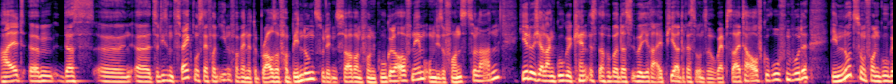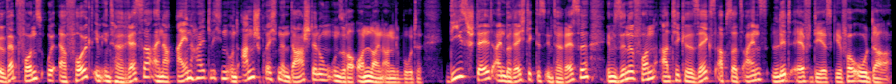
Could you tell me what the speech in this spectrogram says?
halt, ähm, dass äh, äh, zu diesem Zweck muss der von Ihnen verwendete Browser Verbindung zu den Servern von Google aufnehmen, um diese Fonts zu laden. Hierdurch erlangt Google Kenntnis darüber, dass über Ihre IP-Adresse unsere Webseite aufgerufen wurde. Die Nutzung von Google Web Fonts erfolgt im Interesse einer einheitlichen und ansprechenden Darstellung unserer Online-Angebote. Dies stellt ein berechtigtes Interesse im Sinne von Artikel 6 Absatz 1 Lit F DSGVO dar.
